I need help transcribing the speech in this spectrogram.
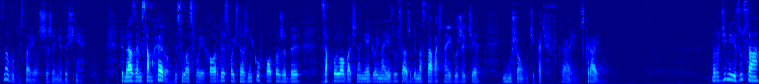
znowu dostaje ostrzeżenie we śnie. Tym razem sam Herod wysyła swoje hordy, swoich strażników po to, żeby zapolować na niego i na Jezusa, żeby nastawać na jego życie i muszą uciekać kraju, z kraju. Narodziny Jezusa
